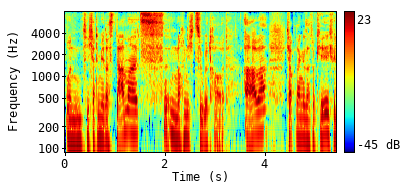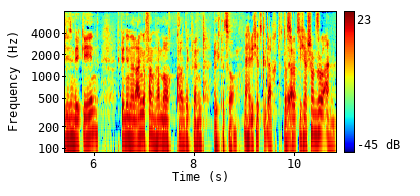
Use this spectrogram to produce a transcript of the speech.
Und ich hatte mir das damals noch nicht zugetraut. Aber ich habe dann gesagt, okay, ich will diesen Weg gehen. Ich bin ihn dann angefangen und habe auch konsequent durchgezogen. Da hätte ich jetzt gedacht. Das ja. hört sich ja schon so an.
